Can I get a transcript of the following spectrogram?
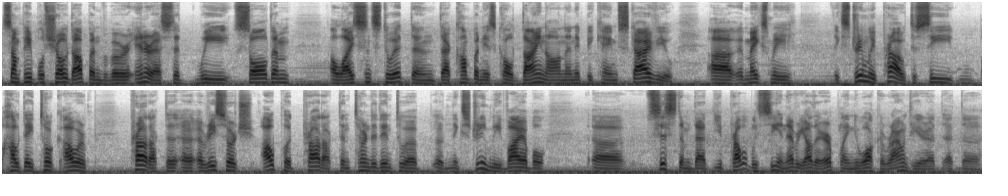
Some people showed up and were interested. We sold them a license to it, and that company is called Dynon, and it became Skyview. Uh, it makes me extremely proud to see how they took our product, a, a, research output product, and turned it into a, an extremely viable uh, system that you probably see in every other airplane you walk around here at, at the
